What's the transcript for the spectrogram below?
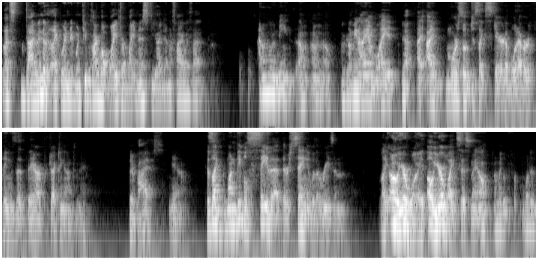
let's dive into it like when when people talk about white or whiteness do you identify with that I don't know what it means. I don't, I don't know. Okay. I mean, I am white. yeah I, I'm more so just like scared of whatever things that they are projecting onto me. They're biased Yeah. Because like when people say that, they're saying it with a reason. Like, oh, you're white. oh, you're a white cis male. I'm like, what? The fu- what is?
